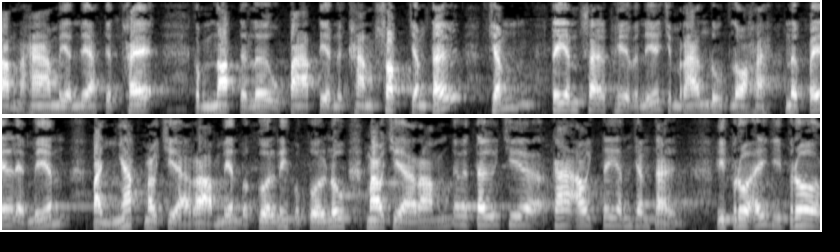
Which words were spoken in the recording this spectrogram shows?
តណ្ហាមាននេះចិត្តថេកំណត់ទៅលើឧបាទានខណ្ឌសុខចឹងទៅចឹងទានសិលភាវនាចម្រើនលូតលាស់ហើយនៅពេលដែលមានបញ្ញត្តិមកជាអារម្មណ៍មានបុគ្គលនេះបុគ្គលនោះមកជាអារម្មណ៍ទៅទៅជាការឲ្យទានចឹងទៅពីព្រោះអីពីព្រោះ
